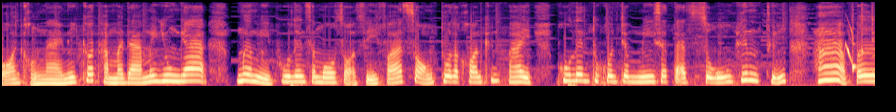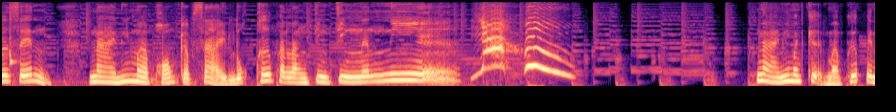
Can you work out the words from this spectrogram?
บอลของนายนี่ก็ธรรมดาไม่ยุ่งยาก เมื่อมีผู้เล่นสโมสรสีฟ้าสองตัวละครขึ้นไป ผู้เล่นทุกคนจะมีสแตทสูงขึ้นถึง 5เปอร์เซนต์นายนี่มาพร้อมกับสายลุกเพิ่มพลังจริง ๆนะเนี่ย นายนี่มันเกิดมาเพื่อเป็น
